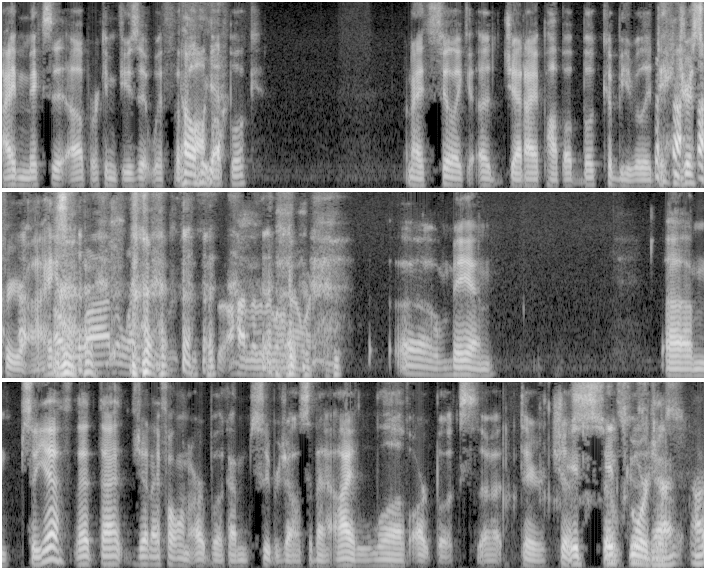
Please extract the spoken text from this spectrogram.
I mix it up or confuse it with the Oh, pop up yeah. book. And I feel like a Jedi pop up book could be really dangerous for your eyes. A lot of lightsabers, just out of the middle of nowhere. Oh man. Um. So yeah, that that Jedi Fallen art book, I'm super jealous of that. I love art books. Uh, they're just It's- so it's gorgeous. Yeah,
